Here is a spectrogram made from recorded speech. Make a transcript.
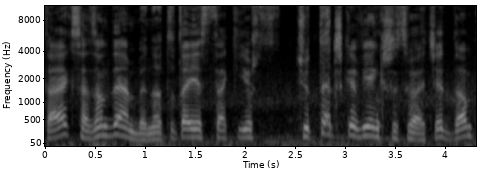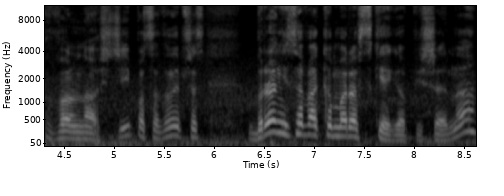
tak, sadzą dęby. No tutaj jest taki już ciuteczkę większy, słuchajcie, dąb wolności, posadzony przez Bronisława Komorowskiego, pisze, no,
